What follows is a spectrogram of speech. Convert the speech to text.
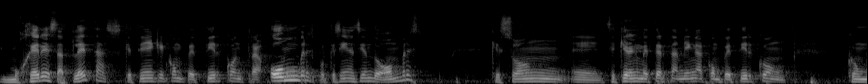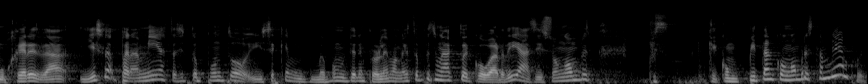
mujeres atletas que tienen que competir contra hombres, porque siguen siendo hombres, que son, eh, se quieren meter también a competir con con mujeres, ¿verdad? Y eso para mí hasta cierto punto, y sé que me puedo meter en problemas con esto, pues es un acto de cobardía. Si son hombres, pues que compitan con hombres también, pues.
